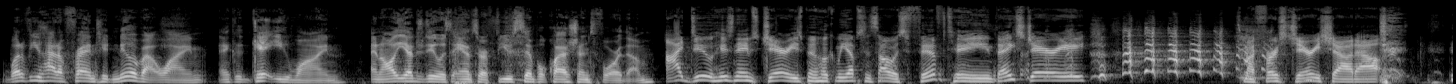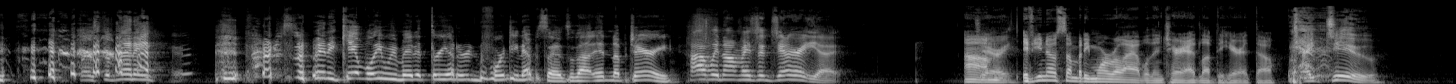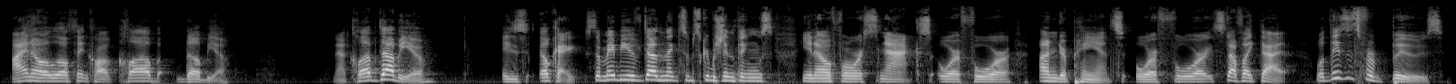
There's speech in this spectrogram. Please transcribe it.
What if you had a friend who knew about wine and could get you wine, and all you had to do was answer a few simple questions for them? I do. His name's Jerry. He's been hooking me up since I was 15. Thanks, Jerry. it's my first Jerry shout out. First of many. So many. Can't believe we made it 314 episodes without hitting up Jerry. How have we not mentioned Jerry yet? Um, Jerry. If you know somebody more reliable than Jerry, I'd love to hear it, though. I do. I know a little thing called Club W. Now, Club W is okay. So maybe you've done like subscription things, you know, for snacks or for underpants or for stuff like that. Well, this is for booze,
